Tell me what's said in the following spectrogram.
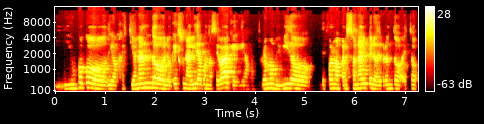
y un poco, digo, gestionando lo que es una vida cuando se va, que, digamos, lo hemos vivido de forma personal, pero de pronto esto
